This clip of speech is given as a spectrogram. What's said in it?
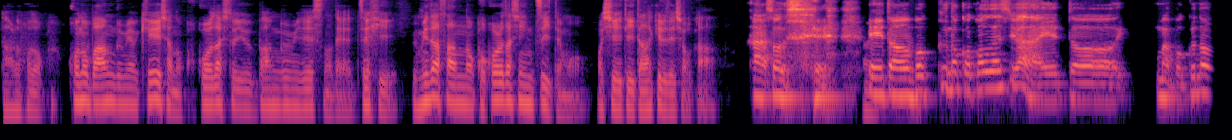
なるほど。この番組は経営者の志という番組ですので、ぜひ、梅田さんの志についても教えていただけるでしょうか？あ、そうですね。はいえっと、僕の志は、えっと、まあ僕の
